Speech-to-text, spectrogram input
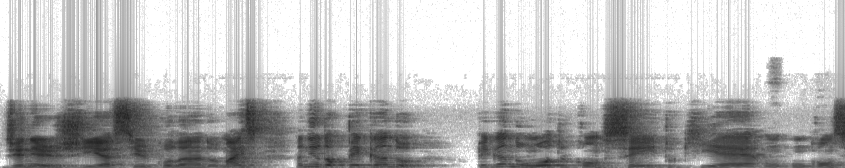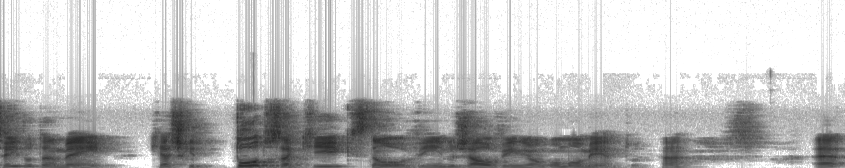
de energia circulando. Mas, Anildo, pegando, pegando um outro conceito que é um, um conceito também que acho que todos aqui que estão ouvindo já ouviram em algum momento, né? É,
